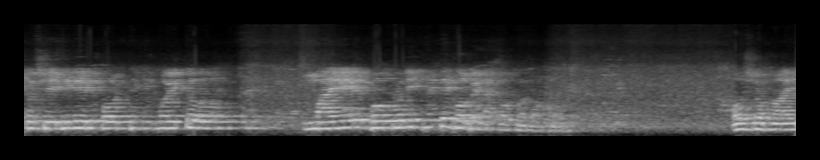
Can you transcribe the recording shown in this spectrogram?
তো সেই দিনের পর থেকে হয়তো মায়ের বকনি খেতে হবে না কখনো। অসহায়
